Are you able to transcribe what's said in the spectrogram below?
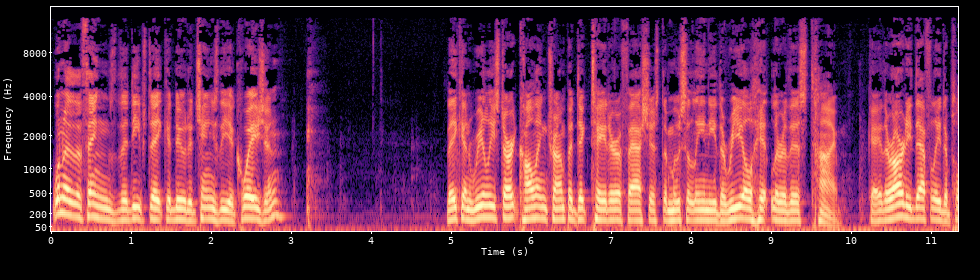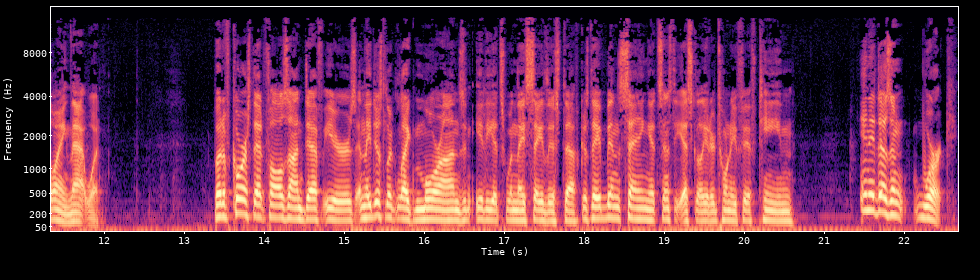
one of the things the deep state could do to change the equation they can really start calling Trump a dictator, a fascist, a Mussolini, the real Hitler this time. Okay, they're already definitely deploying that one. But of course, that falls on deaf ears, and they just look like morons and idiots when they say this stuff because they've been saying it since the escalator 2015, and it doesn't work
